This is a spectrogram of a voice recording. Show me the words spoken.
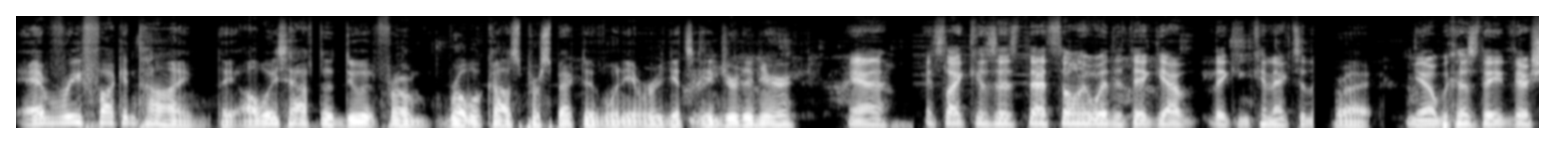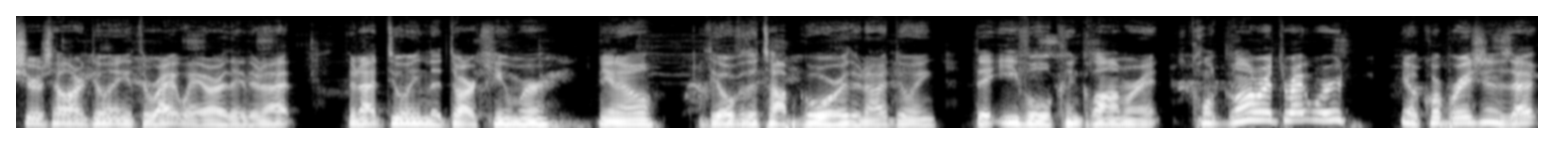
every fucking time they always have to do it from RoboCop's perspective whenever he gets injured in here. Yeah it's like because that's the only way that they get they can connect to the Right. you know because they they're sure as hell aren't doing it the right way are they they're not they're not doing the dark humor you know the over the top gore they're not doing the evil conglomerate conglomerate the right word you know corporation is that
